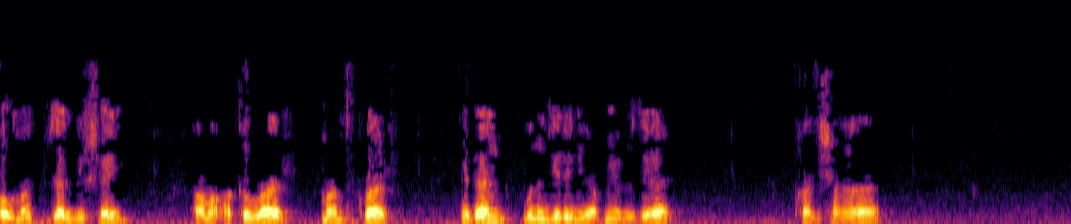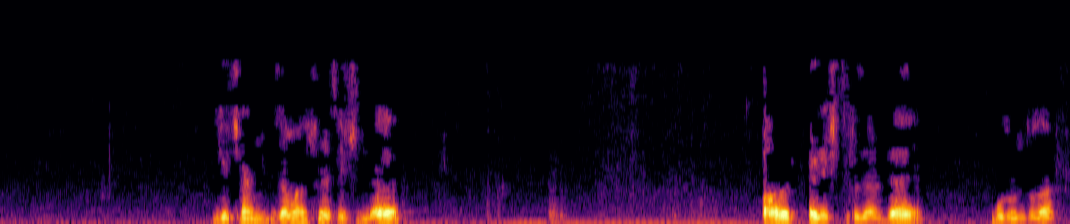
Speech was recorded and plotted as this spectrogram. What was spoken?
olmak güzel bir şey ama akıl var, mantık var. Neden bunun gereğini yapmıyoruz diye padişaha geçen zaman süresi içinde ağır eleştirilerde bulundular.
